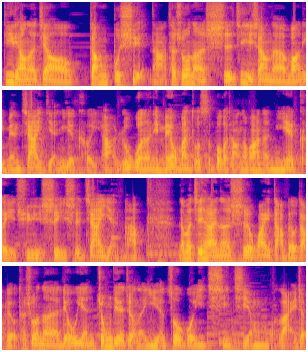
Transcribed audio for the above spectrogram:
第一条呢叫刚不屑啊，他说呢，实际上呢，往里面加盐也可以啊，如果呢你没有曼妥斯薄荷糖的话呢，你也可以去试一试加盐啊。那么接下来呢是 YWW，他说呢，留言终结者呢也做过一期节目来着，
